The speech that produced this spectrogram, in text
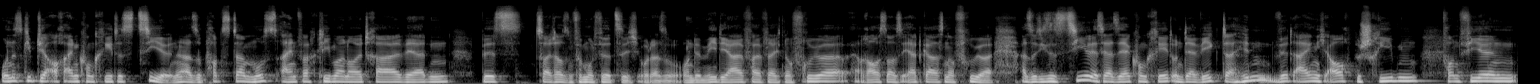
Und es gibt ja auch ein konkretes Ziel. Ne? Also Potsdam muss einfach klimaneutral werden bis 2045 oder so. Und im Idealfall vielleicht noch früher, raus aus Erdgas noch früher. Also dieses Ziel ist ja sehr konkret und der Weg dahin wird eigentlich auch beschrieben von vielen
